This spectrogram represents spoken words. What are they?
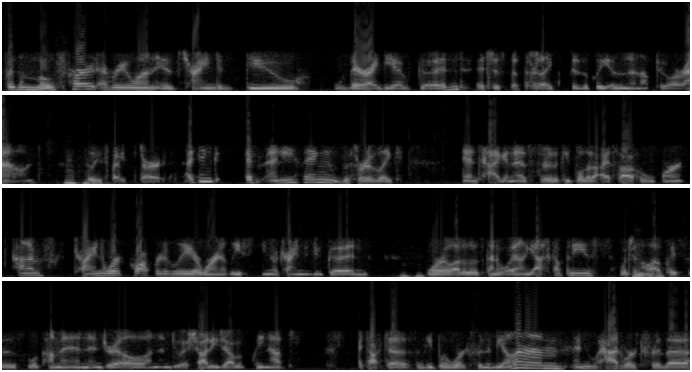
for the most part, everyone is trying to do their idea of good. It's just that there like physically isn't enough to go around, mm-hmm. so these fights start. I think if anything, the sort of like antagonists or the people that I saw who weren't kind of trying to work cooperatively or weren't at least you know trying to do good Mm-hmm. were a lot of those kind of oil and gas companies, which in a lot of mm-hmm. places will come in and drill and then do a shoddy job of cleanups. I talked to some people who worked for the BLM and who had worked for the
